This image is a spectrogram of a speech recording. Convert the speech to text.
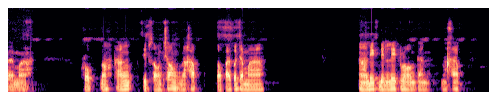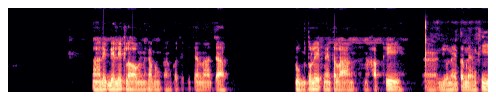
ได้มาครบเนาะทั้งสิบสองช่องนะครับ ต่อไปก็จะมาอ่าเลขเด่นเลขรองกันนะครับอ่าเลขเด่นเลขรองนะครับต่างๆก็จะพิจารณาจากกลุ่มตัวเลขในตารางนะครับที่ออยู่ในตำแหน่งที่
